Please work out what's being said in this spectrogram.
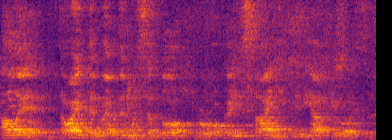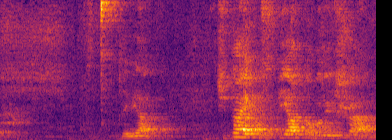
Але давайте вернемося до пророка Ісаї, 9 розділ. 9. Читаємо з 5 вірша.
